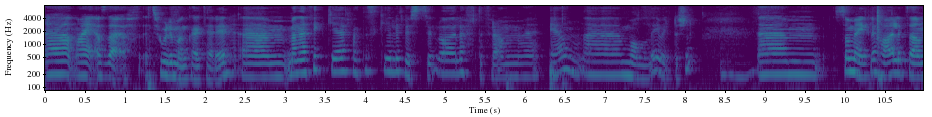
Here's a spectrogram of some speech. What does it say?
Uh, nei, altså det er utrolig mange karakterer. Um, men jeg fikk uh, faktisk litt lyst til å løfte fram én, Molly Wiltersen. Um, som egentlig har litt sånn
